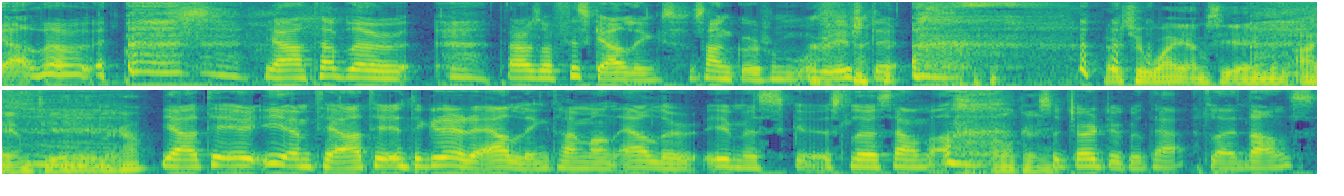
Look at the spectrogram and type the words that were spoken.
ja, det Ja, det blev det var så fiskeallings sankor som vi visste. Det er ikke YMCA, men IMTA, eller hva? Ja, det er IMTA, det er integrerade ærling, der man eller imisk slø sammen. Okay. Så gör du det, et eller dans.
